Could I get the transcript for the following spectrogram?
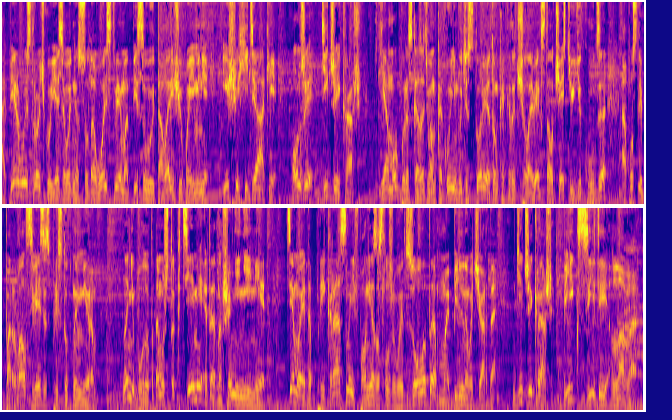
А первую строчку я сегодня с удовольствием отписываю товарищу по имени Иши Хидиаки, он же Диджей Краш. Я мог бы рассказать вам какую-нибудь историю о том, как этот человек стал частью Якудза, а после порвал связи с преступным миром. но не буду, потому что к теме это отношение не имеет. Тема эта прекрасна и вполне заслуживает золота мобильного чарта. DJ Crash Big City Lover.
